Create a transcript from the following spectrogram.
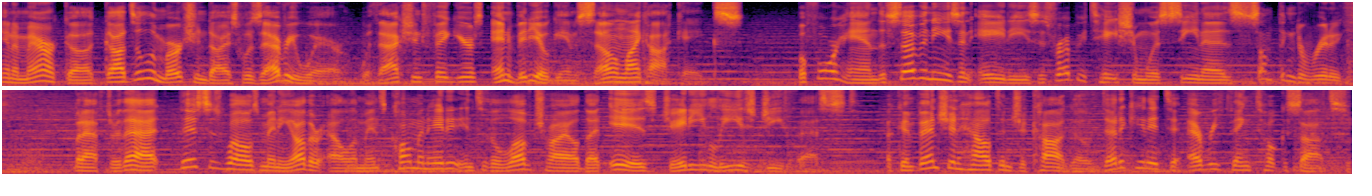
In America, Godzilla merchandise was everywhere, with action figures and video games selling like hotcakes. Beforehand, the 70s and 80s, his reputation was seen as something to ridicule. But after that, this as well as many other elements culminated into the love child that is JD Lee's G-Fest. A convention held in Chicago dedicated to everything tokusatsu,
